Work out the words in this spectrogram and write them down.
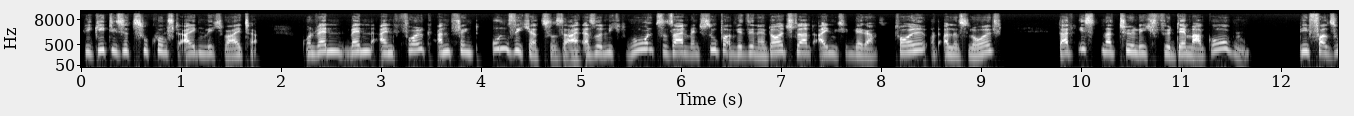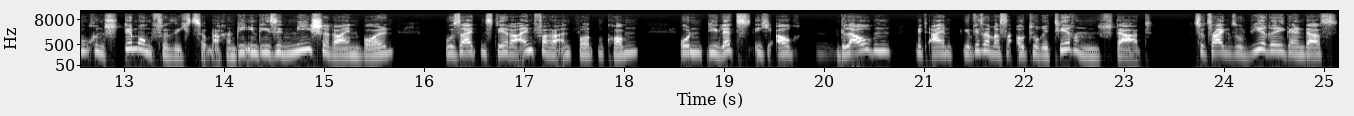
wie geht diese Zukunft eigentlich weiter? Und wenn, wenn ein Volk anfängt, unsicher zu sein, also nicht ruhend zu sein, Mensch, super, wir sind in Deutschland, eigentlich sind wir ganz toll und alles läuft, dann ist natürlich für Demagogen, die versuchen, Stimmung für sich zu machen, die in diese Nische rein wollen, wo seitens derer einfache Antworten kommen und die letztlich auch glauben, mit einem gewissermaßen autoritären Staat zu zeigen, so wir regeln das,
